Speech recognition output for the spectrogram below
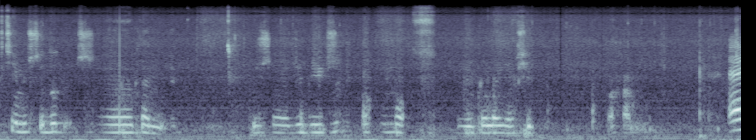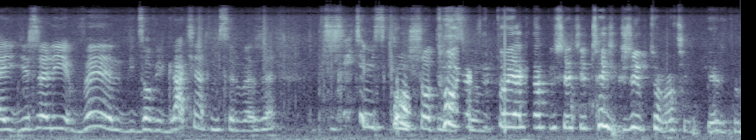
Chciałem jeszcze dodać, że ten, że JJ Grzyb ma moc golenia się pachami. Ej, jeżeli wy, widzowie, gracie na tym serwerze, to przyślijcie mi screenshoty to, swoim... jak, to jak napiszecie cześć Grzyb, to macie pierdol.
